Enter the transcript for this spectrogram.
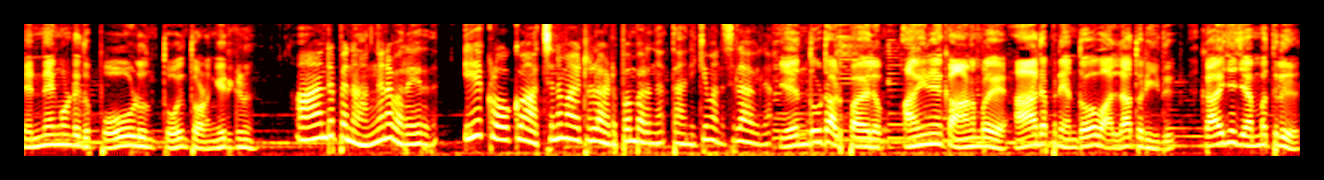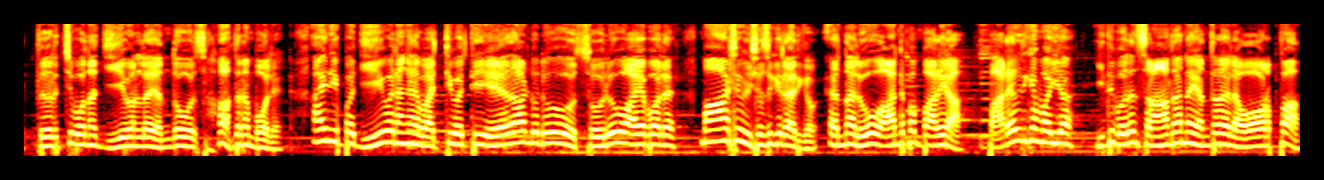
എന്നെ കൊണ്ട് ഇത് പോളും തോന്നി തുടങ്ങിയിരിക്കണ്. ആന്റപ്പൻ അങ്ങനെ പറയരുത്. ഈ ക്ലോക്കും അച്ഛനുമായിട്ടുള്ള അടുപ്പം പറഞ്ഞ് തനിക്ക് മനസ്സിലാവില്ല. എന്തുകൊണ്ട് അടുപ്പായാലും അതിനെ കാണുമ്പോഴേ ആരപ്പന് എന്തോ വല്ലാത്തൊരു ഇത്. കഴിഞ്ഞ ജന്മത്തിൽ തെറിച്ചു പോകുന്ന ജീവനുള്ള എന്തോ ഒരു സാധനം പോലെ. അതിനിപ്പോ ജീവൻ അങ്ങനെ വറ്റി വറ്റി ഏതാണ്ടൊരു സ്വരൂപമായ പോലെ മാഷ് വിശ്വസിക്കില്ലായിരിക്കും. എന്നാൽ ഓ ആന്റെപ്പം പറയാ പറയാതിരിക്കാൻ വയ്യ. ഇത് വെറും സാധാരണ യന്ത്രമല്ല ഓർപ്പാ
